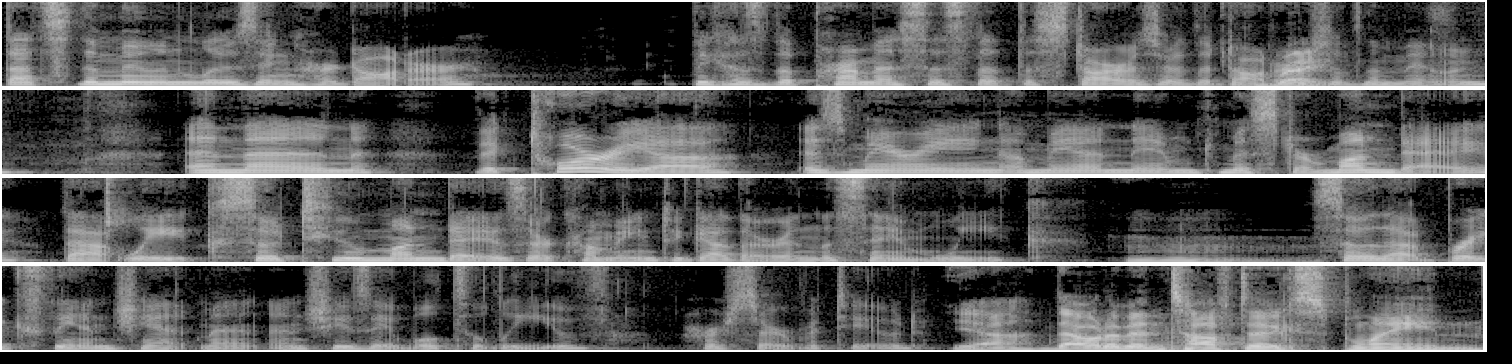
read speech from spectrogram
that's the moon losing her daughter. Because the premise is that the stars are the daughters Right. of the moon. And then Victoria is marrying a man named Mr. Monday that week. So two Mondays are coming together in the same week. So that breaks the enchantment and she's able to leave her servitude. Yeah. That would have been tough to explain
